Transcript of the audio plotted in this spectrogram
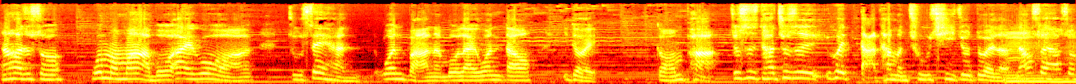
然后她就说，我妈妈也不爱我啊，自细汉我爸呢不来我兜一堆。搞怕，就是他就是会打他们出气就对了，嗯、然后所以他说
